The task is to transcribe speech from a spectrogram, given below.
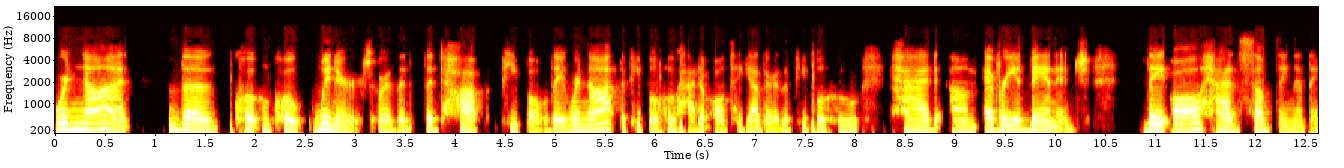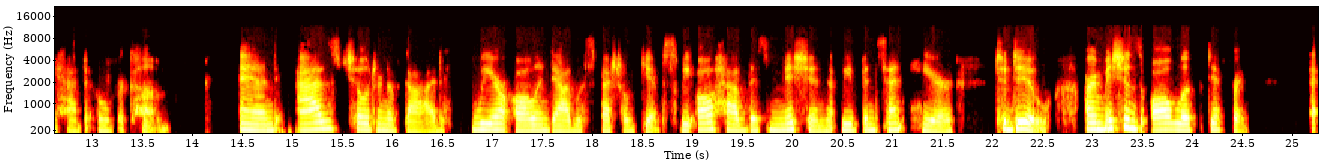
were not the quote unquote winners or the, the top people. They were not the people who had it all together, the people who had um, every advantage. They all had something that they had to overcome. And as children of God, we are all endowed with special gifts. We all have this mission that we've been sent here to do. Our missions all look different. Eh,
